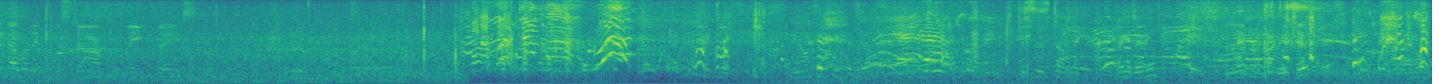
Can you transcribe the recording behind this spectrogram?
send that one into the star for me, please. This is Dominic. How are you doing? Delivering back to you. I hope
